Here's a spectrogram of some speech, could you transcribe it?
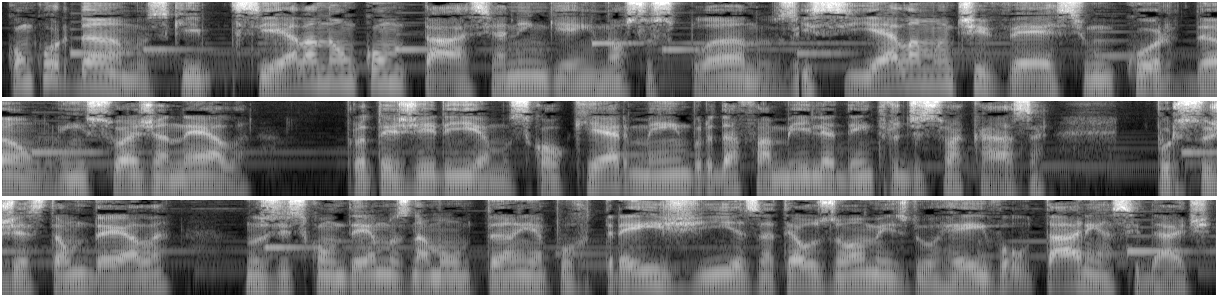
Concordamos que, se ela não contasse a ninguém nossos planos e se ela mantivesse um cordão em sua janela, protegeríamos qualquer membro da família dentro de sua casa. Por sugestão dela, nos escondemos na montanha por três dias até os homens do rei voltarem à cidade.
